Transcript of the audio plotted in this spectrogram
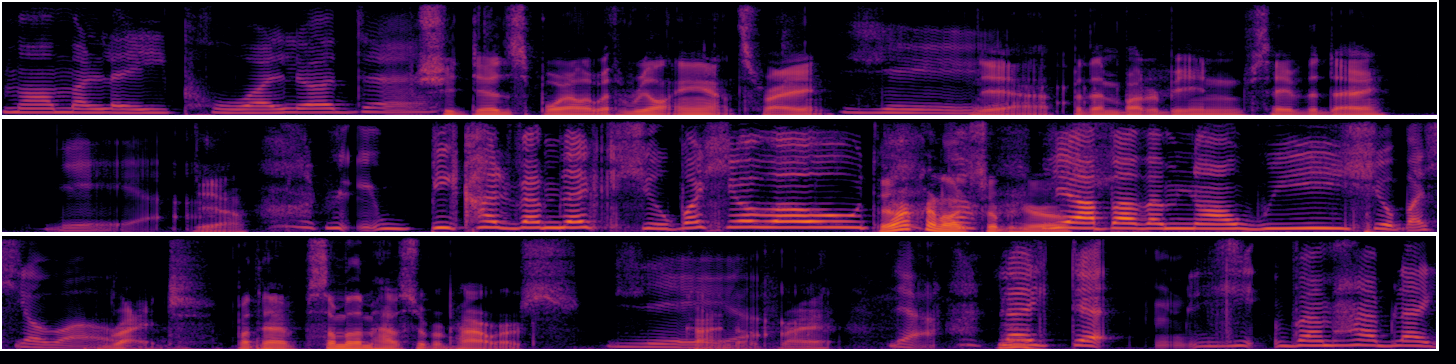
Marmalade spoiled it. She did spoil it with real ants, right? Yeah. Yeah, but then Butterbean saved the day. Yeah. Yeah, Because I'm like superheroes. they are kind of like uh, superheroes, Yeah, but I'm not we superheroes. right? But they have some of them have superpowers, Yeah. kind of, right? Yeah. Yeah. Like the them have like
